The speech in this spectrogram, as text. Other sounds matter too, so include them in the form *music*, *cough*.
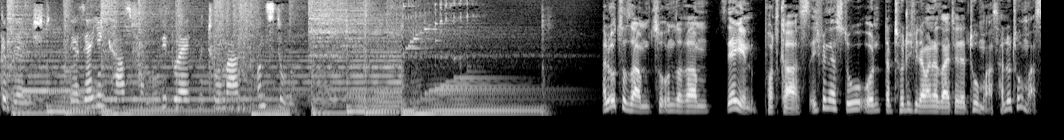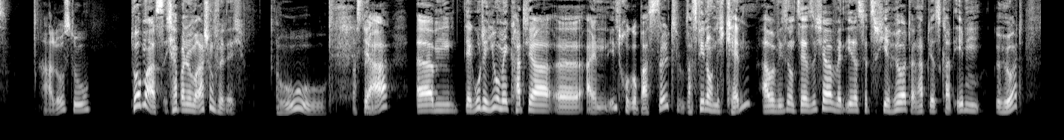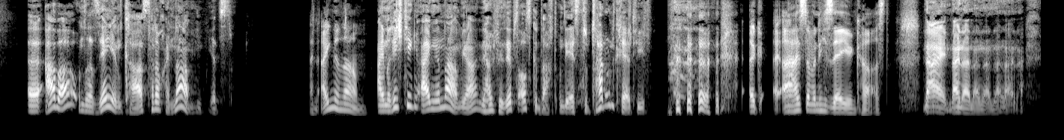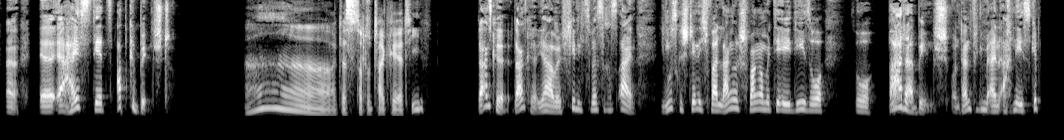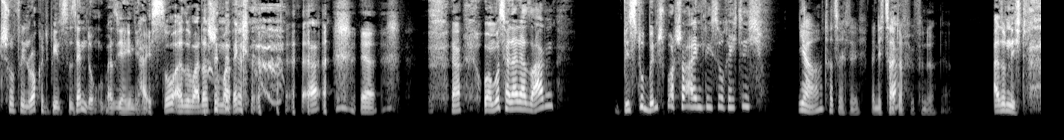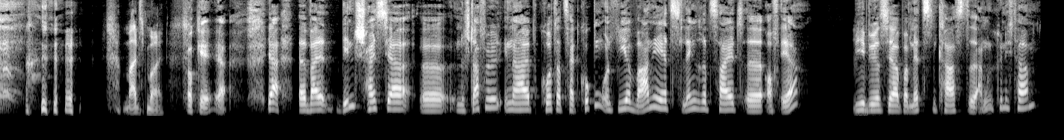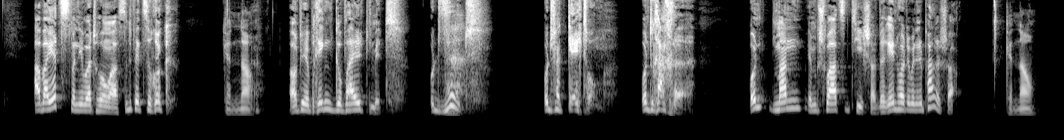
Abgebinged, der Seriencast von Movie Break mit Thomas und Stu. Hallo zusammen zu unserem Serienpodcast. Ich bin der Stu und natürlich wieder an meiner Seite der Thomas. Hallo Thomas. Hallo Stu. Thomas, ich habe eine Überraschung für dich. Uh, was denn? Ja, ähm, der gute Jumik hat ja äh, ein Intro gebastelt, was wir noch nicht kennen, aber wir sind uns sehr sicher, wenn ihr das jetzt hier hört, dann habt ihr es gerade eben gehört. Äh, aber unser Seriencast hat auch einen Namen jetzt. Einen eigenen Namen? Einen richtigen eigenen Namen, ja. Den habe ich mir selbst ausgedacht und der ist total unkreativ. *laughs* er heißt aber nicht Seriencast. Nein, nein, nein, nein, nein, nein, nein. nein. Äh, er heißt jetzt abgebinged. Ah, das ist doch total kreativ. Danke, danke. Ja, mir fiel nichts Besseres ein. Ich muss gestehen, ich war lange schwanger mit der Idee, so, so Baderbinge. Und dann fiel mir ein, ach nee, es gibt schon für den Rocket Beans eine Sendung über Serien, die heißt so, also war das schon mal weg. *laughs* ja. ja. Ja. Und man muss ja leider sagen, bist du Binge-Watcher eigentlich so richtig? Ja, tatsächlich, wenn ich Zeit ja? dafür finde. Ja. Also nicht. *laughs* Manchmal. Okay, ja. Ja, äh, weil Binge heißt ja äh, eine Staffel innerhalb kurzer Zeit gucken und wir waren ja jetzt längere Zeit äh, off air, wie mhm. wir es ja beim letzten Cast äh, angekündigt haben. Aber jetzt, mein lieber Thomas, sind wir zurück. Genau. Und wir bringen Gewalt mit. Und Wut. Und Vergeltung. Und Rache. Und Mann im schwarzen T-Shirt. Wir reden heute über den Punisher. Genau.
